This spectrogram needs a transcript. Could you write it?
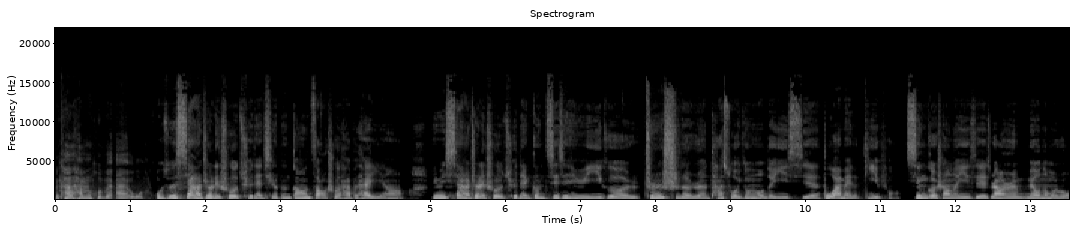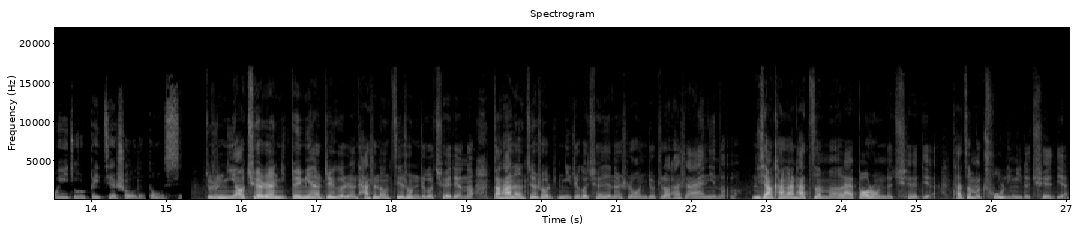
看看他们会不会爱我。我觉得夏这里说的缺点其实跟刚刚早说的还不太一样，因为夏这里说的缺点更接近于一个真实的人他所拥有的一些不完美的地方，性格上的一些让人没有那么容易就是被接受的东西。就是你要确认你对面的这个人他是能接受你这个缺点的，当他能接受你这个缺点的时候，你就知道他是爱你的了。你想看看他怎么来包容你的缺点，他怎么处理你的缺点，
